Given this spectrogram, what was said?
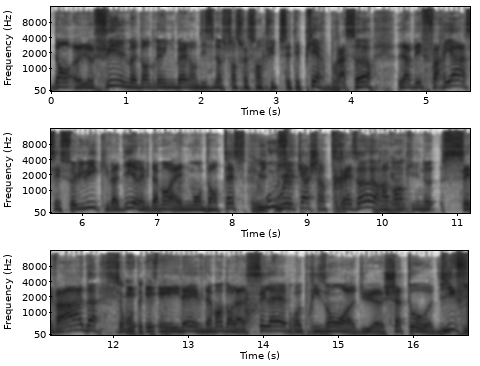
Dans euh, le film d'André Hunebelle en 1968, c'était Pierre Brasseur. L'abbé Faria, c'est celui qui va dire évidemment à Edmond Dantès Oui. où Oui. se cache un trésor avant qu'il ne s'évade. Sur Et, Monte et- Cristo. et il est évidemment dans la célèbre prison euh, du du euh, château d'If,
